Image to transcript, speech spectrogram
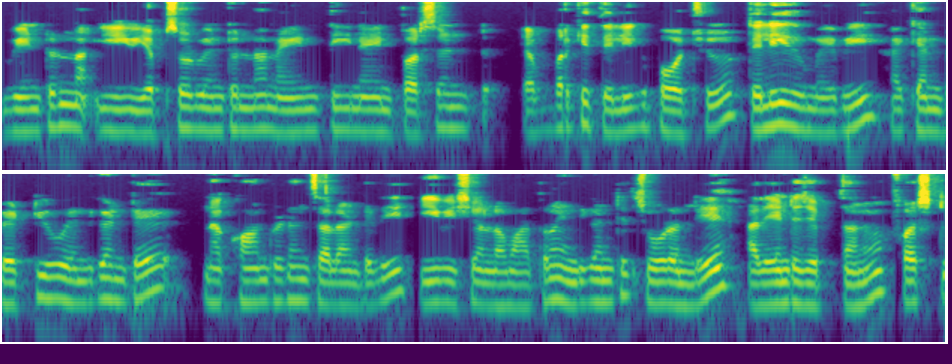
వింటున్న ఈ ఎపిసోడ్ వింటున్న నైంటీ నైన్ పర్సెంట్ ఎవ్వరికి తెలియకపోవచ్చు. తెలియదు maybe. I can bet you. ఎందుకంటే నా కాన్ఫిడెన్స్ అలాంటిది ఈ విషయంలో మాత్రం. ఎందుకంటే చూడండి అదేంటో చెప్తాను. ఫస్ట్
